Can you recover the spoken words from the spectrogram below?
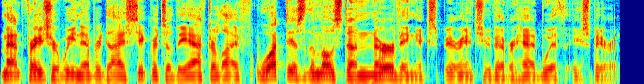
Matt Fraser, We Never Die Secrets of the Afterlife. What is the most unnerving experience you've ever had with a spirit?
